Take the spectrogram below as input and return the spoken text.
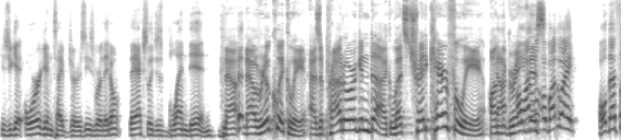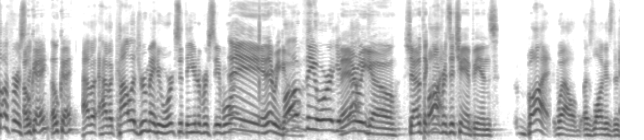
because you get Oregon type jerseys where they don't they actually just blend in. now, now, real quickly, as a proud Oregon Duck, let's tread carefully on now, the greatness. Oh, I, oh, by the way, Hold that thought for a second. Okay, okay. Have a have a college roommate who works at the University of Oregon. Hey, there we go. Love the Oregon. There Ducks. we go. Shout out the but, Conference of Champions but well, as long as there's,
